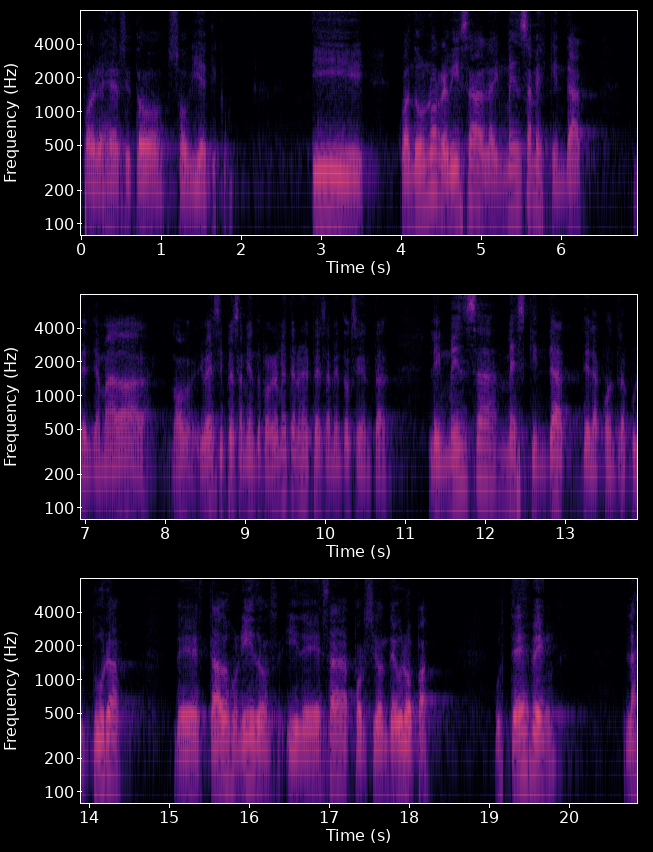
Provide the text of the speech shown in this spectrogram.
por el ejército soviético. Y cuando uno revisa la inmensa mezquindad del llamado, no iba a decir pensamiento, pero realmente no es el pensamiento occidental, la inmensa mezquindad de la contracultura de Estados Unidos y de esa porción de Europa, ustedes ven la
